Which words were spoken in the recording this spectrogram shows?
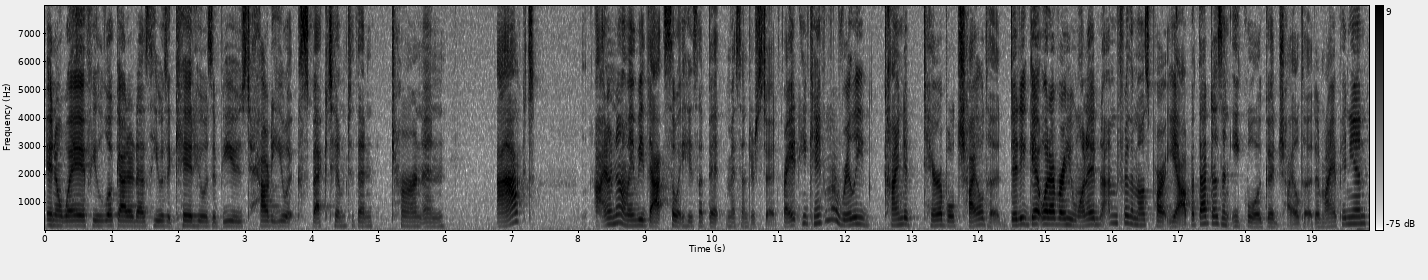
in a way, if you look at it as he was a kid who was abused, how do you expect him to then turn and act? I don't know. Maybe that's the way he's a bit misunderstood, right? He came from a really kind of terrible childhood. Did he get whatever he wanted? I mean, for the most part, yeah, but that doesn't equal a good childhood, in my opinion.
